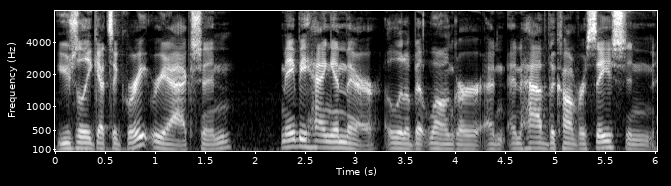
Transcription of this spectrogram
usually gets a great reaction, maybe hang in there a little bit longer and, and have the conversation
